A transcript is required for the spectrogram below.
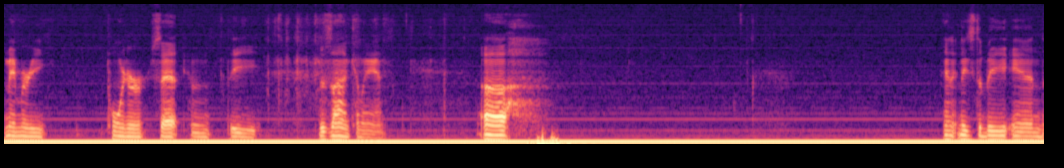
memory pointer set in the design command. Uh, and it needs to be in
